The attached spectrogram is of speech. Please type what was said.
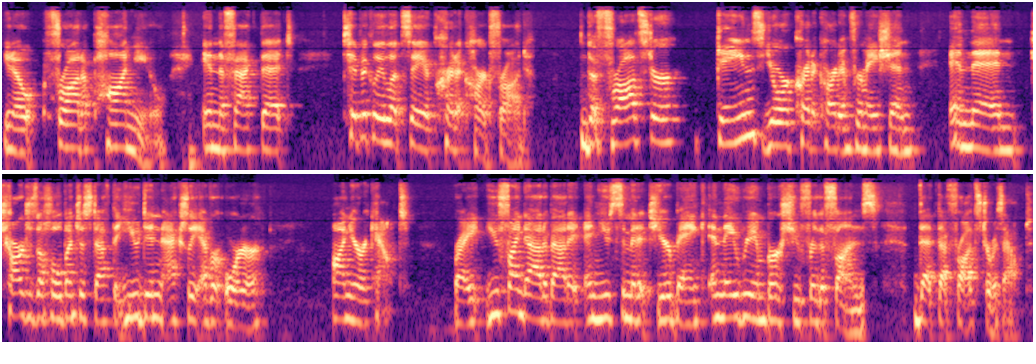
you know, fraud upon you in the fact that typically, let's say a credit card fraud. The fraudster gains your credit card information and then charges a whole bunch of stuff that you didn't actually ever order on your account, right? You find out about it and you submit it to your bank and they reimburse you for the funds that that fraudster was out.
